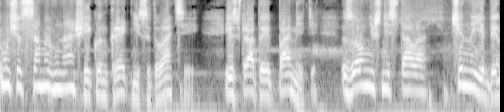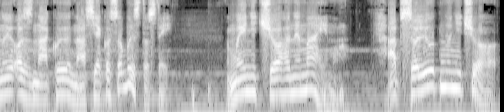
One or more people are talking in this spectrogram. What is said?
Тому що саме в нашій конкретній ситуації із втратою пам'яті зовнішність стала чи не єдиною ознакою нас як особистостей. Ми нічого не маємо, абсолютно нічого,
